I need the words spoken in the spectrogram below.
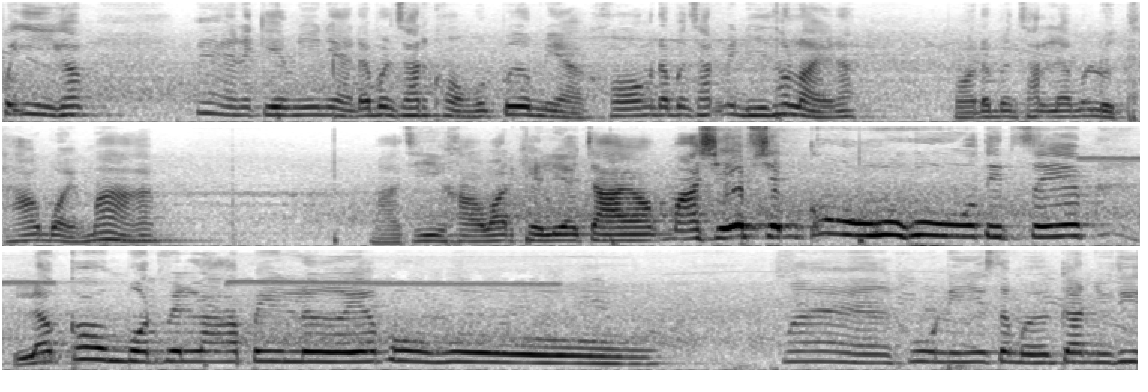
ไปอีกครับแม่ในเกมนี้เนี่ยดับเบิลซัดของคุณเปลื้มเนี่ยคล้องดับเบิลซัดไม่ดีเท่าไหร่นะพอดับเบิลซัดแล้วมันหลุดเช้าบ่อยมากครับมาที่คาวัตเคเลียจ่ายออกมาเชฟเชนโก้โอ้โหติดเซฟ แล้วก็หมดเวลาไปเลยครับโอ้โหแม่คู่นี้เสมอกันอยู่ที่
